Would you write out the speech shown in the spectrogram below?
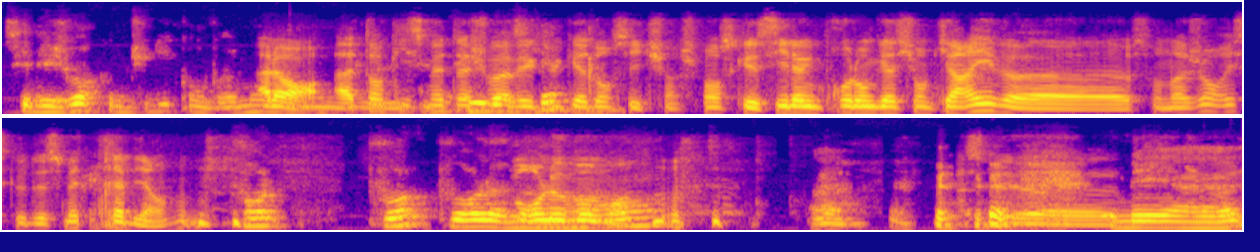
C'est des joueurs, comme tu dis, qui ont vraiment. Alors, attends du- qu'il se du mette à jouer avec. Luka Doncic. hein. Je pense que s'il a une prolongation qui arrive, euh, son agent risque de se mettre très bien. Pour, pour, pour le Pour le moment. Parce que, euh, Mais euh,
